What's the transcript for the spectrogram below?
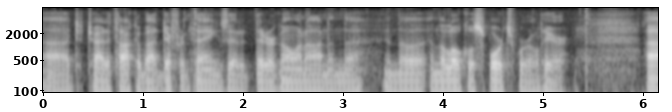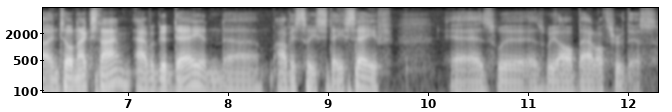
to try to talk about different things that that are going on in the in the in the local sports world here. Until next time, have a good day and obviously stay safe as we as we all battle through this.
